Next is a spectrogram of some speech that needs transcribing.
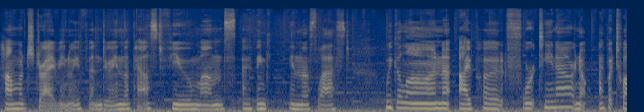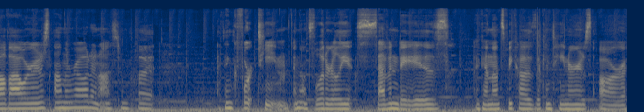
how much driving we've been doing the past few months. I think in this last week alone, I put 14 hours, no, I put 12 hours on the road and Austin put I think 14, and that's literally seven days. Again, that's because the containers are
